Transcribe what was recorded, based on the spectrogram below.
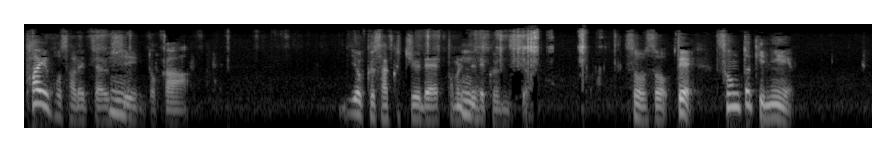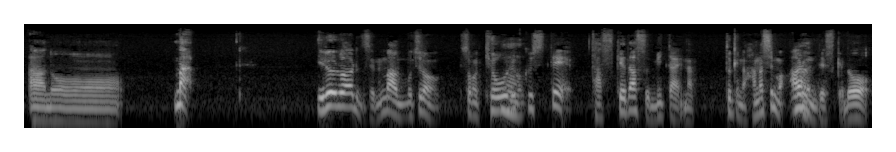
逮捕されちゃうシーンとか、よく作中でたまに出てくるんですよ。そうそう。で、その時に、あのーまあ、いろいろあるんですよね。まあもちろん、その協力して助け出すみたいな時の話もあるんですけど、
